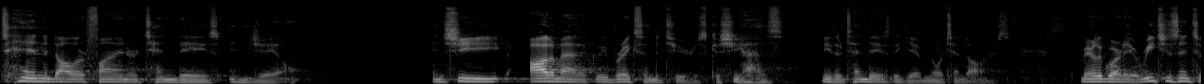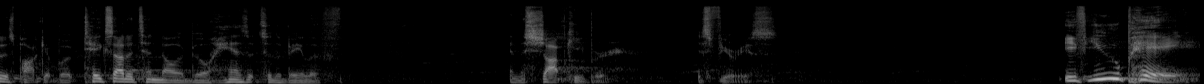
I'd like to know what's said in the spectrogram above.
$10 fine or 10 days in jail. And she automatically breaks into tears because she has neither 10 days to give nor $10. Mayor LaGuardia reaches into his pocketbook, takes out a $10 bill, hands it to the bailiff. And the shopkeeper is furious. If you pay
